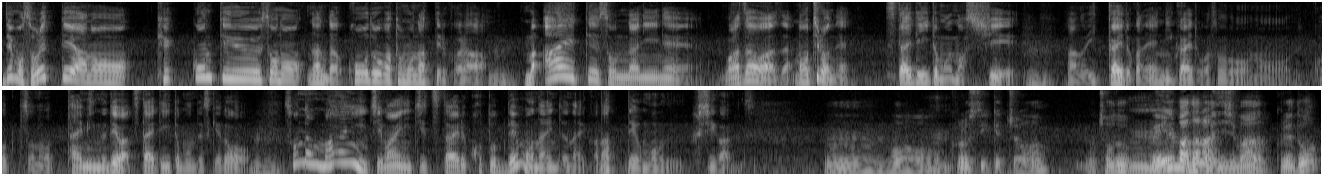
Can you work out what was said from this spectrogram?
でもそれって、あの、結婚っていう、その、なんだ、行動が伴ってるから、 음. まあ、あえてそんなにね、わざわざ、もちろんね、伝えていいと思いますし、 음. あの、1回とかね、2回とか、その、こそのタイミングでは伝えていいと思うんですけど、 음. そんな毎日毎日伝えることでもないんじゃないかなって思う節があるんですよ。 음, 뭐 음. 그럴 수 있겠죠. 뭐 저도 음. 매일마다는 아니지만 그래도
